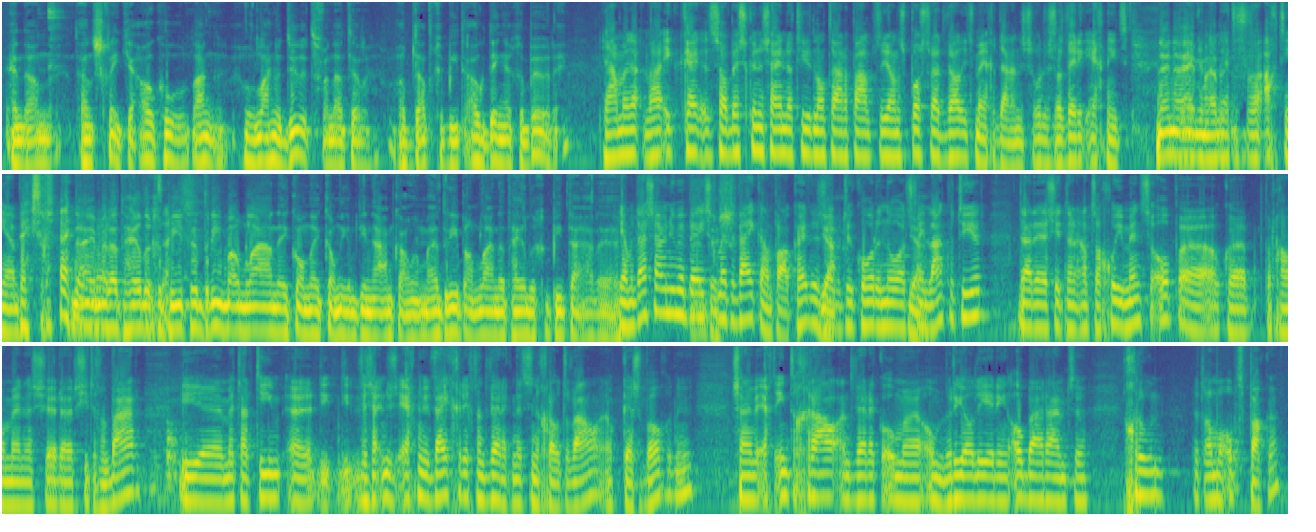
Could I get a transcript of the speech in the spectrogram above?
En dan, dan schrik je ook hoe lang, hoe lang het duurt voordat er op dat gebied ook dingen gebeuren. Ja, maar, maar ik, kijk, het zou best kunnen zijn dat die lantaarnpaal op de Johannes Poststraat wel iets mee gedaan is. Hoor. Dus dat weet ik echt niet. Nee, nee, maar, net voor 18 jaar bezig zijn. nee, maar dat hele gebied, de Drieboomlaan, ik kon, ik kon niet op die naam komen, maar Drieboomlaan, dat hele gebied daar. eh, Ja, maar daar zijn we nu mee bezig dus- met de wijkaanpak. Hè? Dus we Ja. hebben natuurlijk Horen Noord, Ja. Veenlaankwartier. Daar eh, zitten een aantal goede mensen op. eh, ook eh programmamanager uh, Rosita van Baar. Die eh, met haar team, eh, die, die, we zijn dus echt nu wijkgericht aan het werk. Net als in de Grote Waal, en ook Kersenboog nu. Zijn we echt integraal aan het werken om, eh, om riolering, openbaarruimte, groen, dat allemaal op te pakken.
